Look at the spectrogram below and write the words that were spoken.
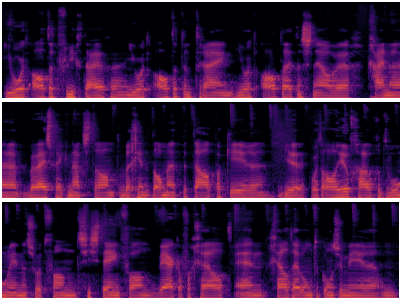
Je hoort altijd vliegtuigen, je hoort altijd een trein, je hoort altijd een snelweg. Ga je bij wijze van spreken naar het strand, dan begint het al met betaald parkeren. Je wordt al heel gauw gedwongen in een soort van systeem van werken voor geld en geld hebben om te consumeren. Om,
